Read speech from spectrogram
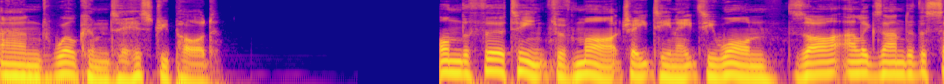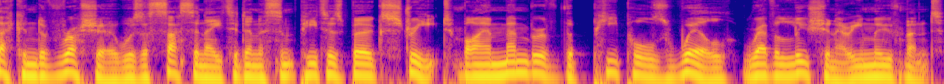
and welcome to HistoryPod. On the 13th of March 1881, Tsar Alexander II of Russia was assassinated in a St. Petersburg street by a member of the People's Will revolutionary movement.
